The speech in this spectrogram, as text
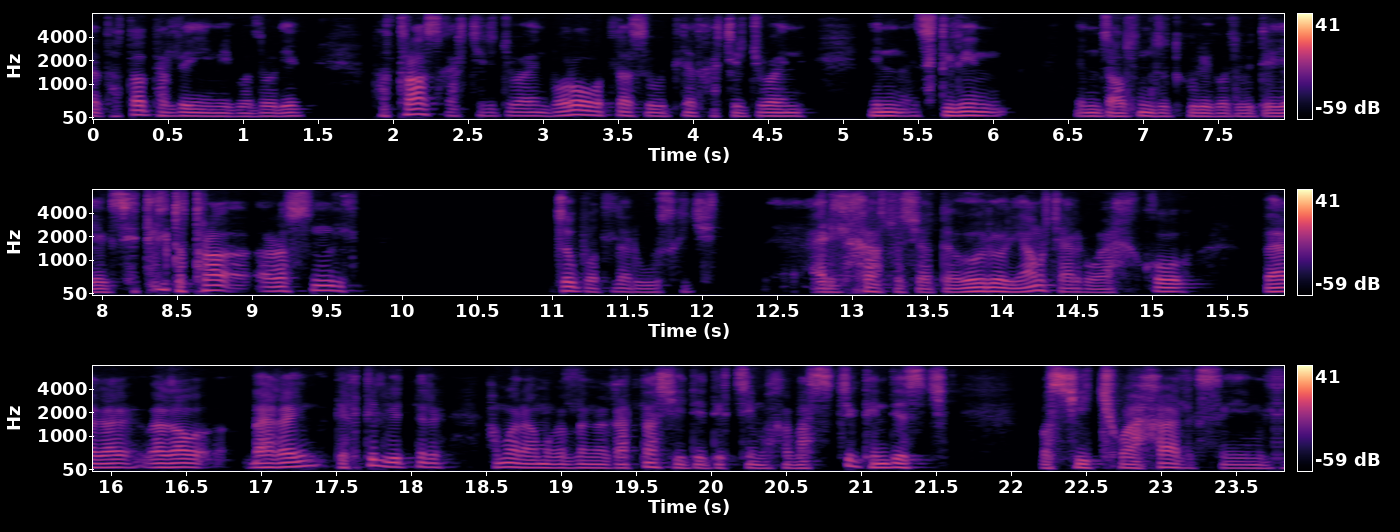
дотоод талын имийг бол яг дотроос гарч ирж энэ буруу бодлоос үүдлээд гарч ирж байгаа энэ сэтгэлийн энэ зовлон зүтгүүрийг бол бид яг сэтгэл дотроос нь л зөв бодлоор үүсгэж арилгахаас биш одоо өөрөөр ямар ч арга байхгүй байгаа байгаа байгаа юм. Тэгтэл бид нэр хамаар амгалан гаднаа шийдээд ирсэн юм баха бас ч тэндээс ч бас шийдчих байхаа л гэсэн юм л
